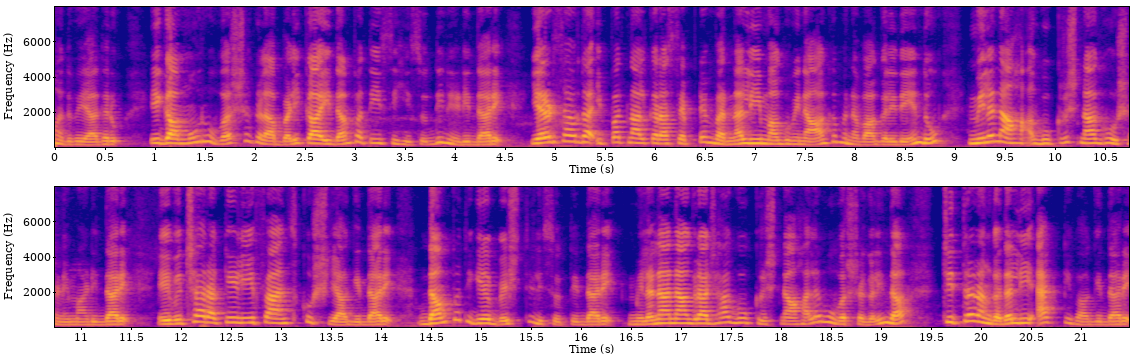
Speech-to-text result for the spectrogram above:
ಮದುವೆಯಾದರು. ಈಗ ಮೂರು ವರ್ಷಗಳ ಬಳಿಕ ಈ ದಂಪತಿ ಸಿಹಿ ಸುದ್ದಿ ನೀಡಿದ್ದಾರೆ. ಎರಡ್ ಸಾವಿರದ ಇಪ್ಪತ್ನಾಲ್ಕರ ಸೆಪ್ಟೆಂಬರ್ನಲ್ಲಿ ಮಗುವಿನ ಆಗಮನವಾಗಲಿದೆ ಎಂದು ಮಿಲನ ಹಾಗೂ ಕೃಷ್ಣ ಘೋಷಣೆ ಮಾಡಿದ್ದಾರೆ. ಈ ವಿಚಾರ ಕೇಳಿ ಫ್ಯಾನ್ಸ್ ಖುಷಿಯಾಗಿದ್ದಾರೆ. ದಂಪತಿಗೆ ವಿಶ್ ತಿಳಿಸುತ್ತಿದ್ದಾರೆ. ಮಿಲನ ನಾಗರಾಜ್ ಹಾಗೂ ಕೃಷ್ಣ ಹಲವು ವರ್ಷಗಳಿಂದ ಚಿತ್ರರಂಗದಲ್ಲಿ ಆಕ್ಟಿವ್ ಆಗಿದ್ದಾರೆ.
